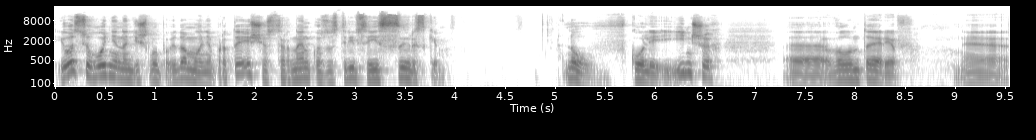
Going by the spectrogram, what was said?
І ось сьогодні надійшло повідомлення про те, що Стерненко зустрівся із Сирським. Ну, в колі інших е, волонтерів. Е,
